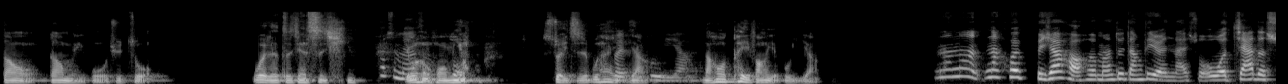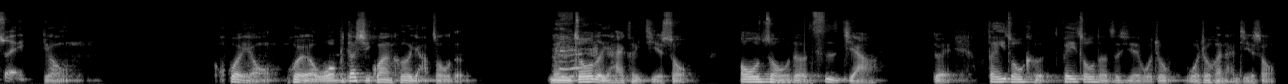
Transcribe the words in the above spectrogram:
到到美国去做，为了这件事情，因为很荒谬，水质不太一样，不一样，然后配方也不一样。那那那会比较好喝吗？对当地人来说，我家的水有。会有，会有，我比较习惯喝亚洲的，美洲的也还可以接受，欧洲的次佳，对，非洲可非洲的这些我就我就很难接受，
